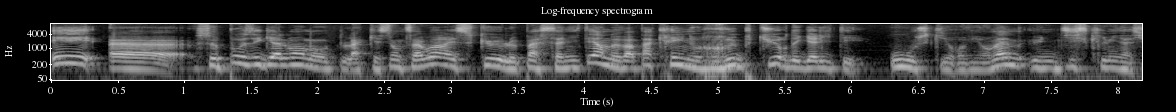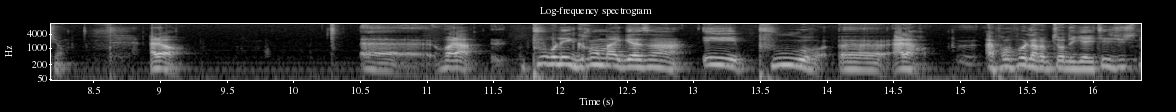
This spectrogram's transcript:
Et euh, se pose également la question de savoir est-ce que le pass sanitaire ne va pas créer une rupture d'égalité, ou ce qui revient au même, une discrimination? Alors, euh, voilà, pour les grands magasins et pour... Euh, alors, à propos de la rupture d'égalité, juste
